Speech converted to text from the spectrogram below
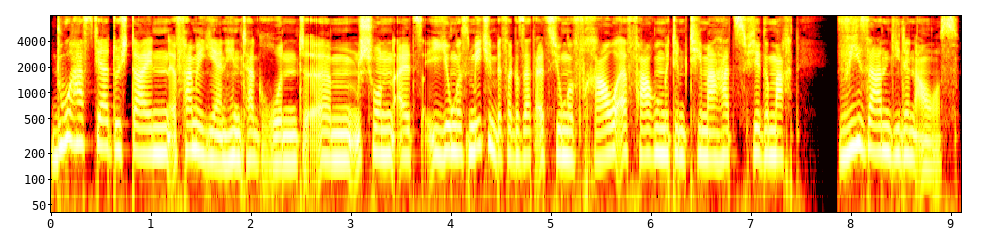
Du hast ja durch deinen familiären Hintergrund ähm, schon als junges Mädchen, besser gesagt als junge Frau, Erfahrung mit dem Thema Hartz IV gemacht. Wie sahen die denn aus?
